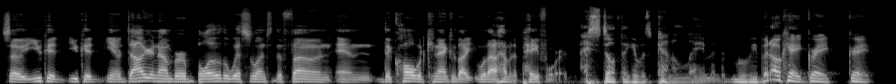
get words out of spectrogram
So you could you could you know dial your number, blow the whistle into the phone, and the call would connect without without having to pay for it. I still think it was kind of lame in the movie, but okay, great, great.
